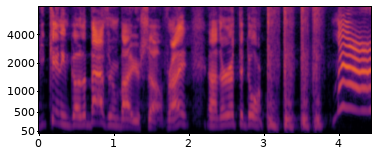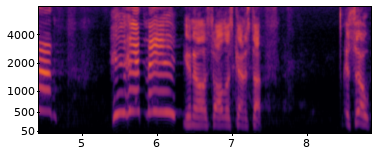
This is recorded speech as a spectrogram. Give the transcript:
you can't even go to the bathroom by yourself, right? Uh, they're at the door. He hit me. You know, it's all this kind of stuff. So,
